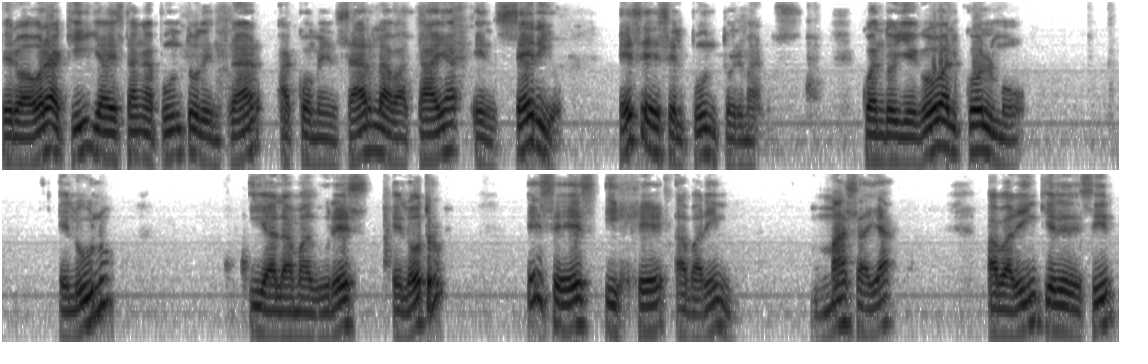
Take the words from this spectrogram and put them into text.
Pero ahora aquí ya están a punto de entrar a comenzar la batalla en serio. Ese es el punto, hermanos. Cuando llegó al colmo el uno y a la madurez el otro, ese es Ige Abarim, más allá. Abarim quiere decir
